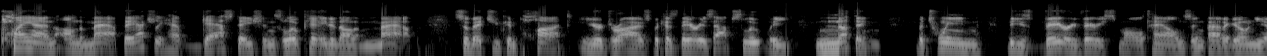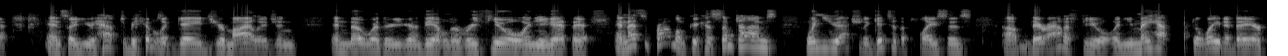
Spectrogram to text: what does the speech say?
plan on the map. They actually have gas stations located on a map so that you can plot your drives because there is absolutely nothing between these very very small towns in Patagonia and so you have to be able to gauge your mileage and and know whether you're going to be able to refuel when you get there and that's a problem because sometimes when you actually get to the places uh, they're out of fuel and you may have to wait a day or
